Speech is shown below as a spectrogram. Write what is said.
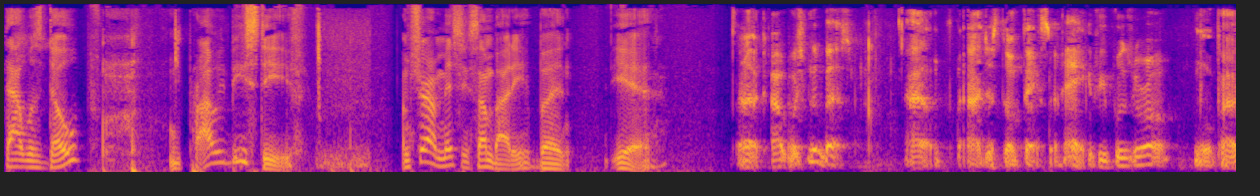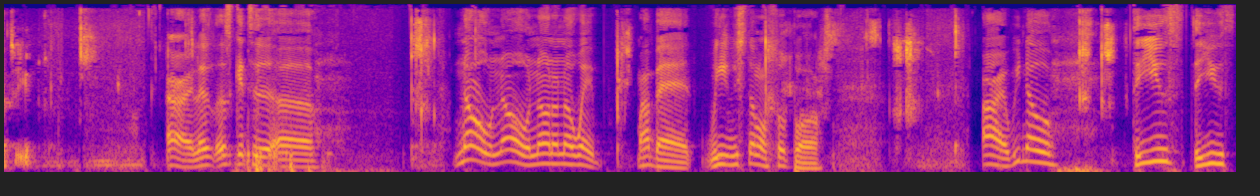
that was dope. Would probably be Steve. I'm sure I'm missing somebody, but yeah, Look, I wish him the best. I I just don't think so. Hey, if he proves me wrong, more power to you. All right, let's let's get to uh. No, no, no, no, no. Wait, my bad. We we still on football. All right, we know the youth. The youth.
